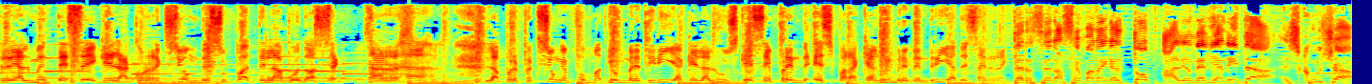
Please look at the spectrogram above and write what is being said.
realmente sé que la corrección de su parte la puedo aceptar. La perfección en forma de hombre diría que la luz que se prende es para que alumbre. Vendría de esa Tercera semana en el top, a Leonel y Anita. Escucha.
